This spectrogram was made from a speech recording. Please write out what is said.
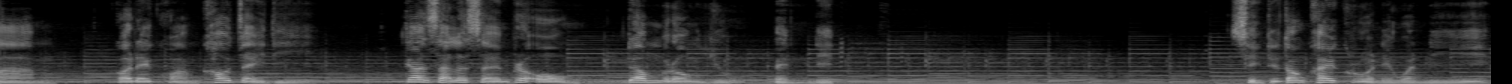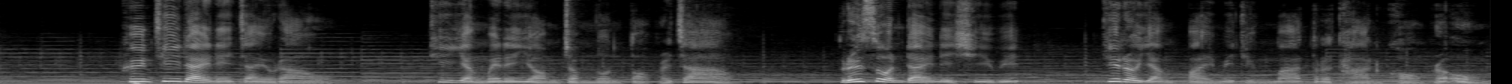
ตาม ก็ได้ความเข้าใจดี การสรรเสริญพระองค์ดำรงอยู่เป็นนิจสิ่งที่ต้องไข้ครวญในวันนี้ พื้นที่ใดในใจเราที่ยังไม่ได้ยอมจำนนต่อพระเจ้า หรือส่วนใดในชีวิตที่เรายังไปไม่ถึงมาตรฐานของพระองค์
